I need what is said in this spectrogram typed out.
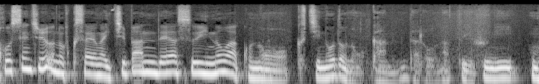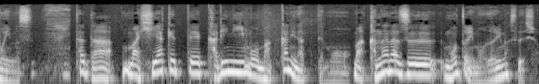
放射線治療の副作用が一番出やすいのはこの口喉のがんだろうなというふうに思います、はい、ただ、まあ、日焼けって仮にもう真っ赤になっても、まあ、必ず元に戻りますでしょ。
